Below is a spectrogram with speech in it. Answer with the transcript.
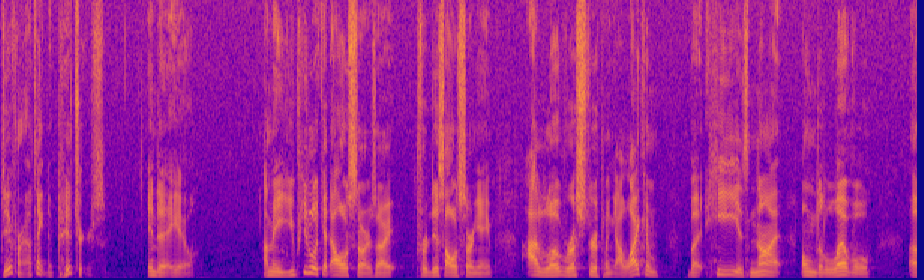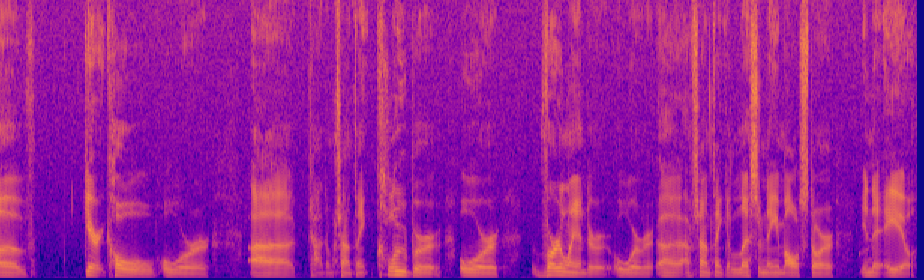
different. I think the pitchers in the AL. I mean, if you look at All Stars, all right, for this All Star game, I love Ross Stripling. I like him, but he is not on the level of Gerrit Cole or uh, God, I'm trying to think Kluber or Verlander or uh, I'm trying to think a lesser name All Star in the AL.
